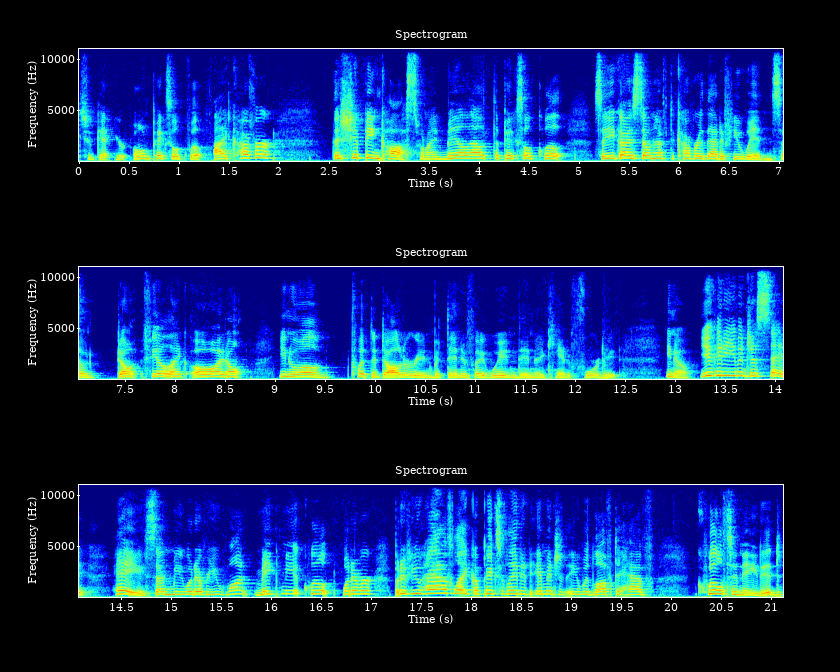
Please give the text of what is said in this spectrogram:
to get your own pixel quilt. I cover the shipping costs when I mail out the pixel quilt, so you guys don't have to cover that if you win. So don't feel like, oh, I don't, you know, I'll put the dollar in, but then if I win, then I can't afford it. You know, you could even just say, hey, send me whatever you want, make me a quilt, whatever. But if you have like a pixelated image that you would love to have quiltinated,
